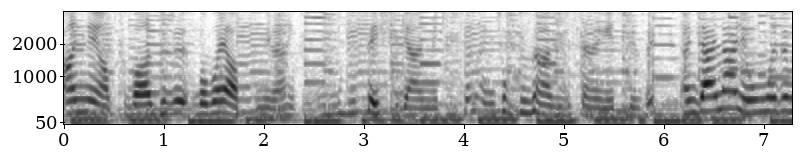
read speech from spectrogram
anne yaptı, Bahadır'ı baba yaptı Miray. Seçti gelmek için. Hani çok güzel bir, bir sene geçirdik. Hani derler ya umarım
